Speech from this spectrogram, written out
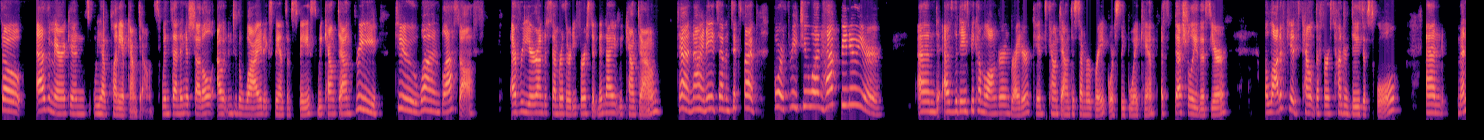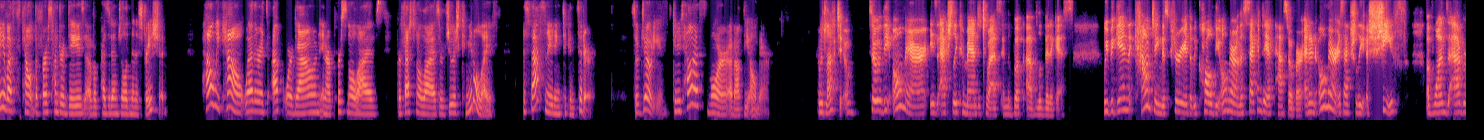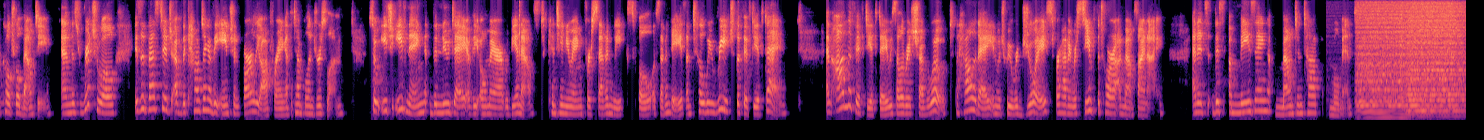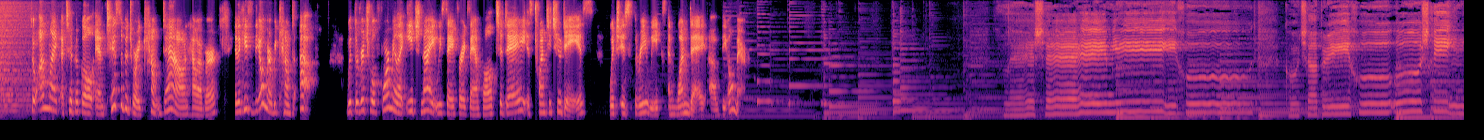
So, as Americans, we have plenty of countdowns. When sending a shuttle out into the wide expanse of space, we count down three, two, one, blast off. Every year on December 31st at midnight, we count down 10, 9, 8, 7, 6, 5, 4, 3, 2, 1, Happy New Year. And as the days become longer and brighter, kids count down to summer break or sleepaway camp, especially this year. A lot of kids count the first 100 days of school. And many of us count the first 100 days of a presidential administration. How we count, whether it's up or down in our personal lives, professional lives, or Jewish communal life, is fascinating to consider. So, Jody, can you tell us more about the Omer? I would love to. So, the Omer is actually commanded to us in the book of Leviticus. We begin counting this period that we call the Omer on the second day of Passover. And an Omer is actually a sheaf of one's agricultural bounty. And this ritual is a vestige of the counting of the ancient barley offering at the temple in Jerusalem. So each evening, the new day of the Omer would be announced, continuing for seven weeks, full of seven days, until we reach the 50th day. And on the 50th day, we celebrate Shavuot, the holiday in which we rejoice for having received the Torah on Mount Sinai. And it's this amazing mountaintop moment. So, unlike a typical anticipatory countdown, however, in the case of the Omer, we count up. With the ritual formula, each night we say, for example, today is 22 days, which is three weeks and one day of the Omer.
